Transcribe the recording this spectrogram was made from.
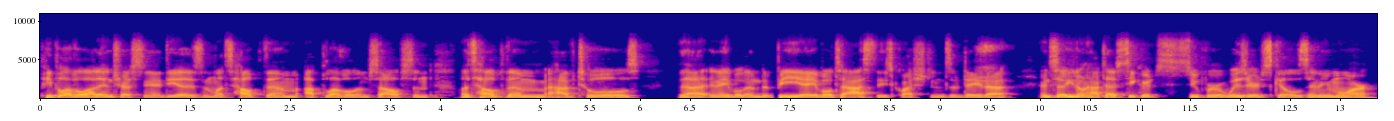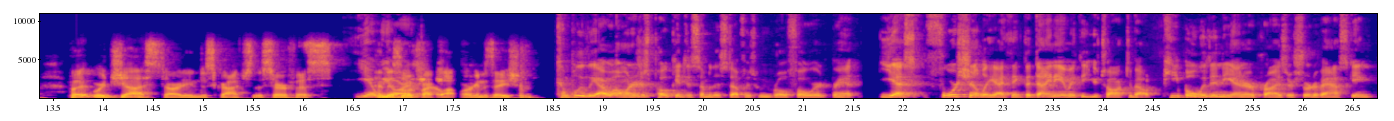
People have a lot of interesting ideas, and let's help them up level themselves, and let's help them have tools that enable them to be able to ask these questions of data. And so you don't have to have secret super wizard skills anymore, but we're just starting to scratch the surface. Yeah, and this are. will require a lot more organization. Completely. I, I want to just poke into some of this stuff as we roll forward, Grant. Yes, fortunately, I think the dynamic that you talked about, people within the enterprise are sort of asking,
